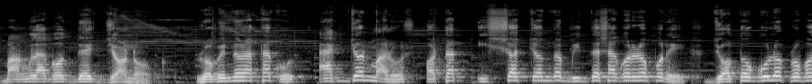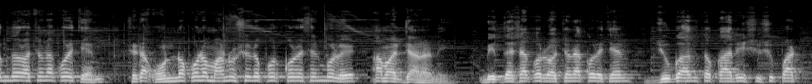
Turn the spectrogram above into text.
বাংলা গদ্যের জনক। রবীন্দ্রনাথ ঠাকুর একজন মানুষ, অর্থাৎ ঈশ্বরচন্দ্র বিদ্যাসাগরের ওপরে যতগুলো প্রবন্ধ রচনা করেছেন, সেটা অন্য কোনো মানুষের ওপর করেছেন বলে আমার জানা নেই। বিদ্যাসাগর রচনা করেছেন যুগান্তকারী শিশু পাঠ্য,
